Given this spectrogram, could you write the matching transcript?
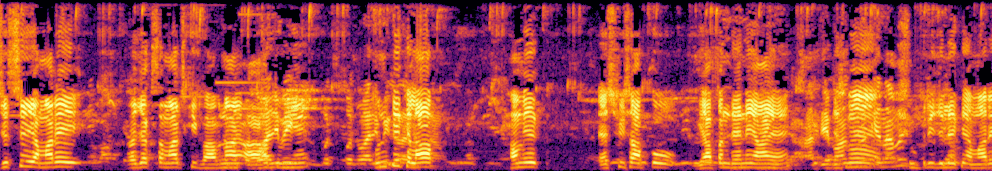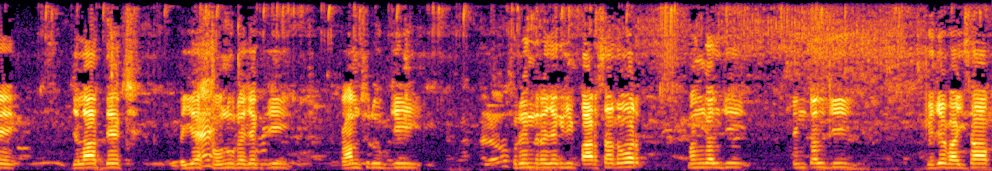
जिससे हमारे रजक समाज की भावनाएँ आहत हुई हैं। उनके खिलाफ हम एक एसपी साहब को ज्ञापन देने आए हैं। जिसमें शिवपुरी ज़िले के हमारे जिलाध्यक्ष भैया सोनू रजक जी रामस्वरूप जी सुरेंद्र रजक जी पार्षद और मंगल जी पिंकल जी विजय भाई साहब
